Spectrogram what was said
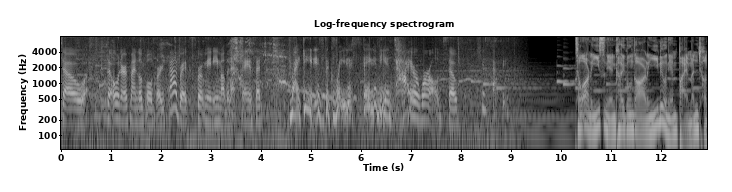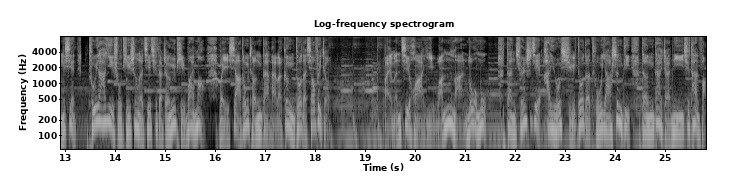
So the owner of Mendel Goldberg Fabrics wrote me an email the next day and said, my gate is the greatest thing in the entire world. So she was happy. 从二零一四年开工到二零一六年百门呈现，涂鸦艺术提升了街区的整体外貌，为下东城带来了更多的消费者。百门计划已完满落幕，但全世界还有许多的涂鸦圣地等待着你去探访。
